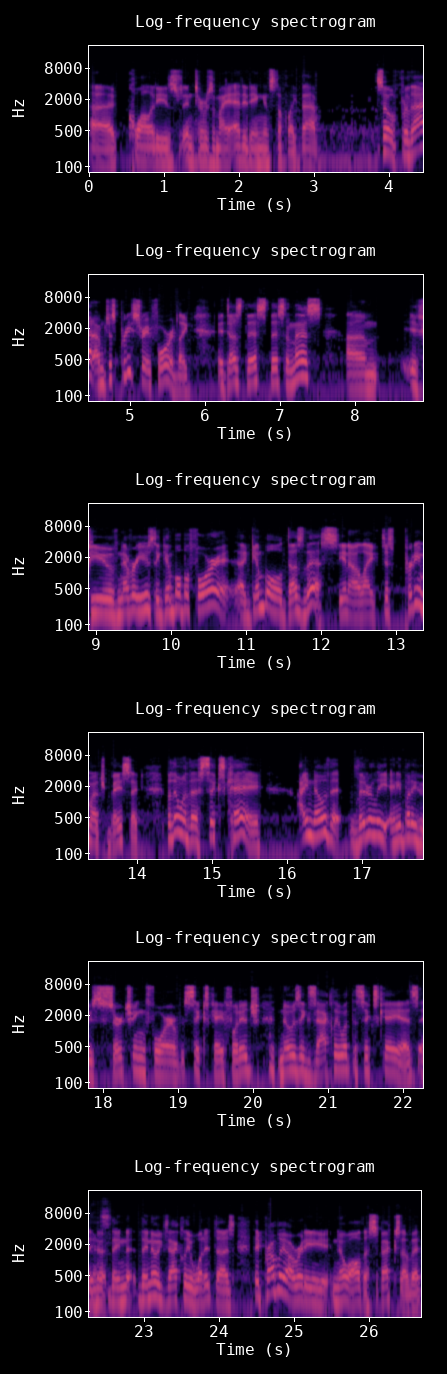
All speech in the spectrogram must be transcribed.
uh, qualities in terms of my editing and stuff like that. so for that, I'm just pretty straightforward. Like it does this, this, and this. Um, if you've never used a gimbal before, a gimbal does this. You know, like just pretty much basic. But then with a 6K, I know that literally anybody who's searching for 6K footage knows exactly what the 6K is, and Yes. they they know exactly what it does. They probably already know all the specs of it,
